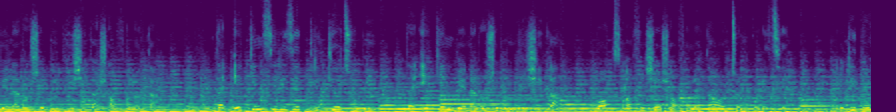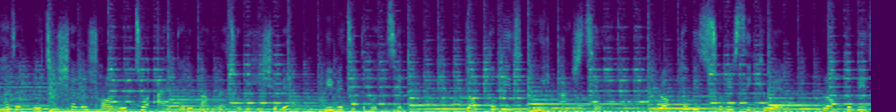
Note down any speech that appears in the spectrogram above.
বেনারসে বিভীষিকা সফলতা। দ্য একেন সিরিজের তৃতীয় ছবি দ্য একেন বেনারসে বিভীষিকা বক্স অফিসে সফলতা অর্জন করেছে। এটি দু হাজার পঁচিশ সালের সর্বোচ্চ আয়কারী বাংলা ছবি হিসেবে বিবেচিত হচ্ছে। রক্তবীজ দুই আসছে। রক্তবীজ ছবির সিকুয়েল রক্তবীজ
